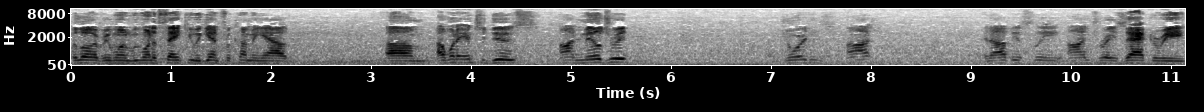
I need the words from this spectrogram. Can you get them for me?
Hello, everyone. We want to thank you again for coming out. Um, I want to introduce Aunt Mildred, Jordan's aunt, and obviously Andre Zachary,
